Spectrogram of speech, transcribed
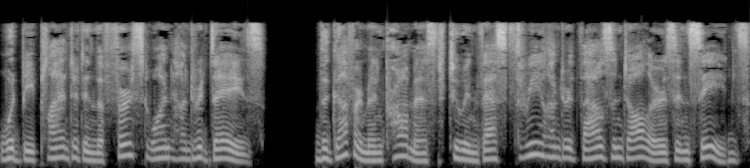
would be planted in the first 100 days. The government promised to invest $300,000 in seeds,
